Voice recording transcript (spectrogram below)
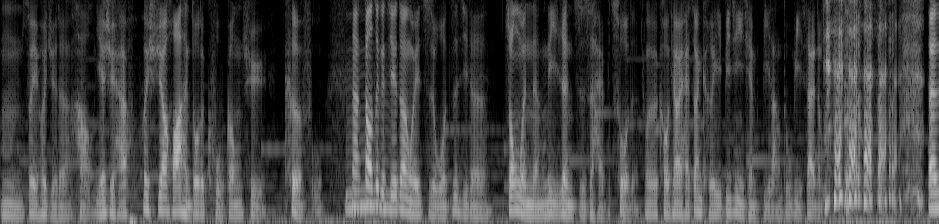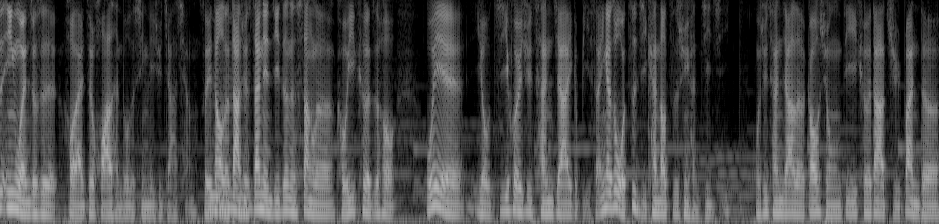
嗯，所以会觉得好，也许还会需要花很多的苦功去克服。那到这个阶段为止，我自己的。中文能力认知是还不错的，我的口条也还算可以，毕竟以前比朗读比赛的嘛。但是英文就是后来就花了很多的心力去加强，所以到了大学三年级真的上了口译课之后，我也有机会去参加一个比赛。应该说我自己看到资讯很积极，我去参加了高雄第一科大举办的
